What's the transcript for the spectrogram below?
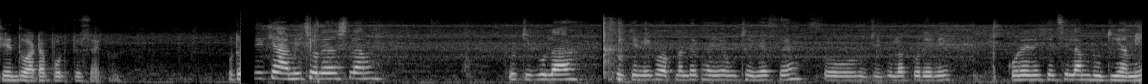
সেই দোয়াটা পড়তেছে এখন। ওটা দেখে আমি চলে আসলাম। রুটিগুলা সেঁকে নিব, আপনাদের ভাইয়া উঠে গেছে। তো রুটিগুলা করে নিই করে রেখেছিলাম রুটি আমি।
